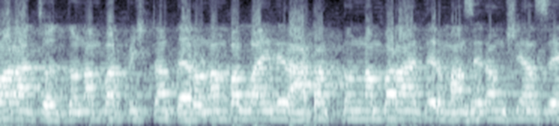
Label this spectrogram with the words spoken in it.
পারা চোদ্দ নাম্বার পৃষ্ঠা, তেরো নাম্বার লাইনের, আটাত্তর নাম্বার আয়তের মাঝের অংশে আছে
